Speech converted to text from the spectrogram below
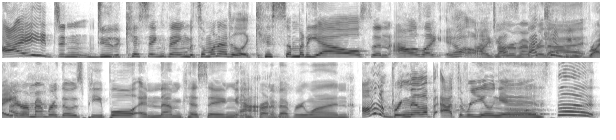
I didn't do the kissing thing, but someone had to like kiss somebody else, and I was like, ew, I like, do remember that. that. Can't be right. I remember those people and them kissing in front of everyone. I'm gonna bring that up at the Who reunion. was the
